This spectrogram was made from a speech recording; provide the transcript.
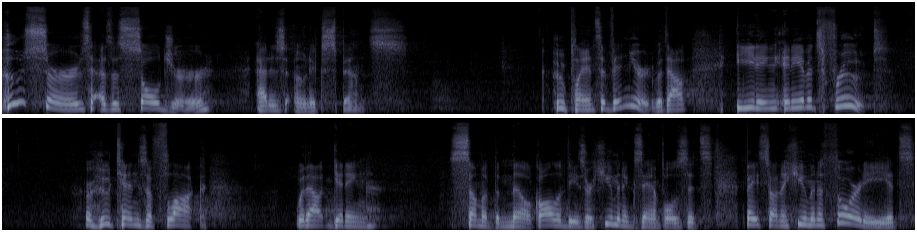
Who serves as a soldier at his own expense? Who plants a vineyard without eating any of its fruit? Or who tends a flock without getting some of the milk. All of these are human examples. It's based on a human authority. It's,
